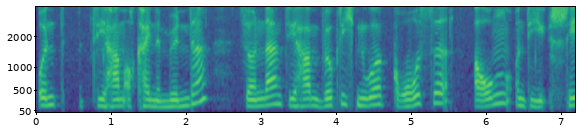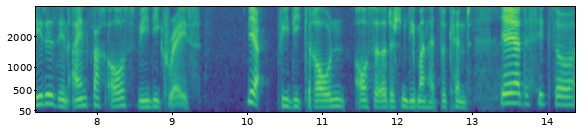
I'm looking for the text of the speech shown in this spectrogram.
und sie haben auch keine Münder, sondern sie haben wirklich nur große Augen und die Schädel sehen einfach aus wie die Grays, Ja. Wie die grauen Außerirdischen, die man halt so kennt. Ja, ja, das sieht so,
